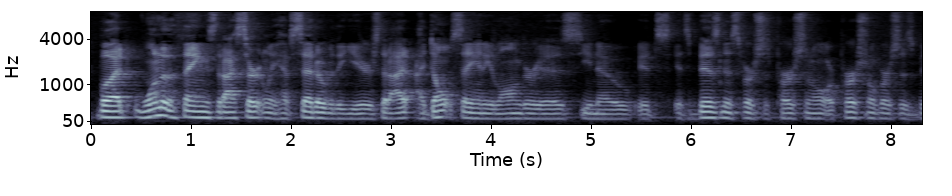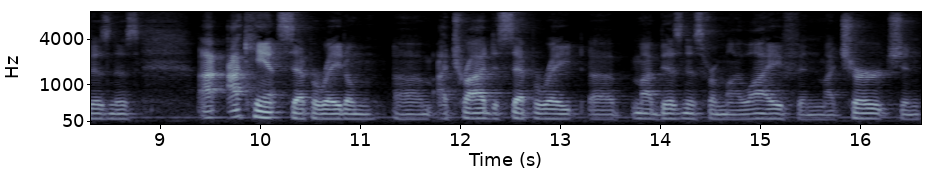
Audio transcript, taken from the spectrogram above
but one of the things that I certainly have said over the years that I, I, don't say any longer is, you know, it's it's business versus personal or personal versus business. I, I can't separate them. Um, I tried to separate uh, my business from my life and my church, and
